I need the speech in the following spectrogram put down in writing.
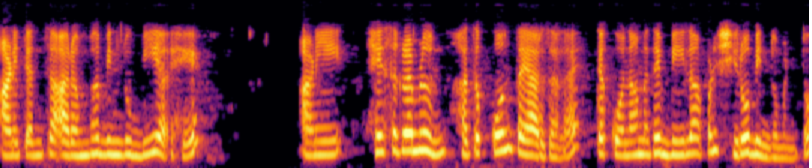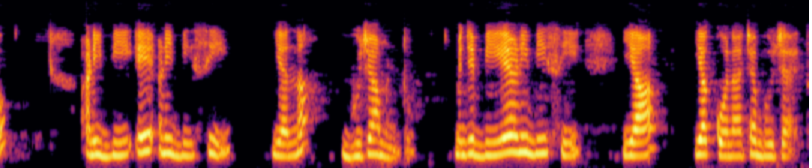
आणि त्यांचा आरंभ बिंदू बी आहे आणि हे सगळं मिळून हा जो कोन तयार झालाय त्या कोनामध्ये बी ला आपण शिरोबिंदू म्हणतो. आणि बी ए आणि बी सी यांना भुजा म्हणतो. म्हणजे बी ए आणि बी सी या या कोणाच्या भुजा आहेत?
